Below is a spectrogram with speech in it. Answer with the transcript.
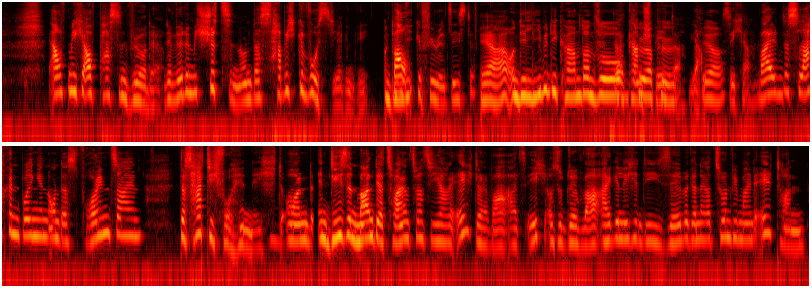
auf mich aufpassen würde. Der würde mich schützen und das habe ich gewusst irgendwie. Und Bauchgefühl, siehst du? Ja, und die Liebe, die kam dann so Das kam später, ja, ja. sicher. Weil das Lachen bringen und das Freundsein, das hatte ich vorhin nicht. Und in diesem Mann, der 22 Jahre älter war als ich, also der war eigentlich in dieselbe Generation wie meine Eltern.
